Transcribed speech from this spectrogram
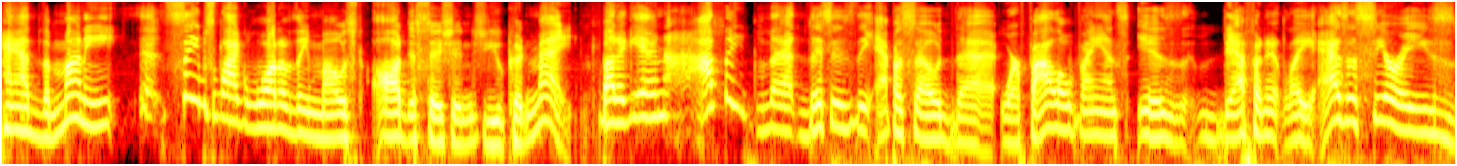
had the money. It seems like one of the most odd decisions you could make. But again, I think that this is the episode that where Philo Vance is definitely, as a series,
